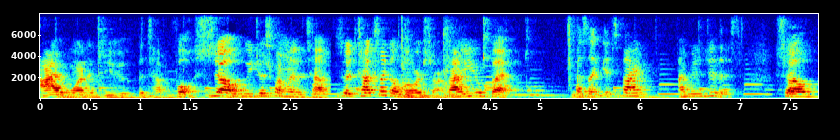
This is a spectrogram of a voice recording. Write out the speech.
I want to do the tuck full. So we just went with a tuck. So tuck's like a lower start value, but I was like, it's fine, I'm going to do this. So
